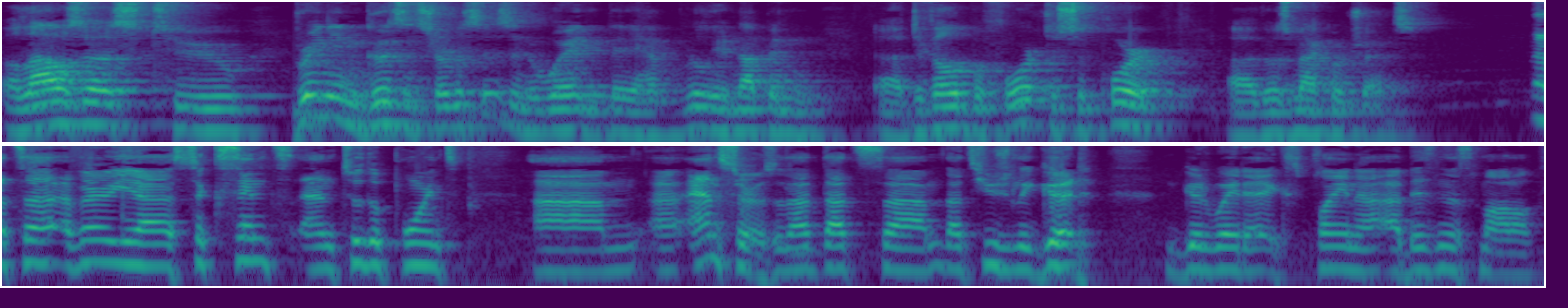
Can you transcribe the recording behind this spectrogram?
allows us to bring in goods and services in a way that they have really have not been uh, developed before to support uh, those macro trends. That's a, a very uh, succinct and to the point um, uh, answer. So that that's um, that's usually good, good way to explain a, a business model.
